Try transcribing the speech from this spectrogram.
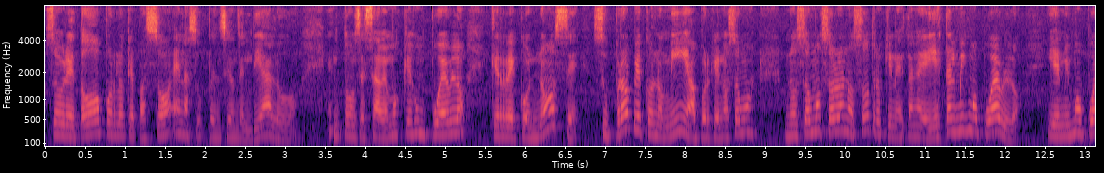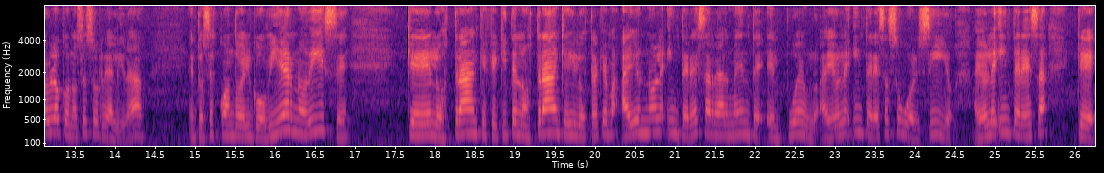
sobre todo por lo que pasó en la suspensión del diálogo. Entonces sabemos que es un pueblo que reconoce su propia economía, porque no somos, no somos solo nosotros quienes están ahí, está el mismo pueblo y el mismo pueblo conoce su realidad. Entonces cuando el gobierno dice que los tranques, que quiten los tranques y los tranques, a ellos no les interesa realmente el pueblo, a ellos les interesa su bolsillo, a ellos les interesa que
